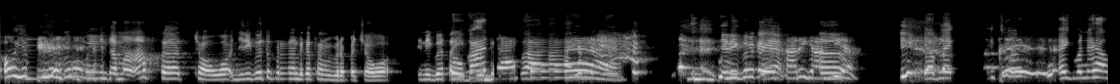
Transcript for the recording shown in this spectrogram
Oh iya bener, gue mau minta maaf ke cowok. Jadi gue tuh pernah deket sama beberapa cowok. Ini gue tahu. kan? Berapa? Wah, Jadi gue kayak hari ganti ya? ya Black. Eh gimana Hel?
